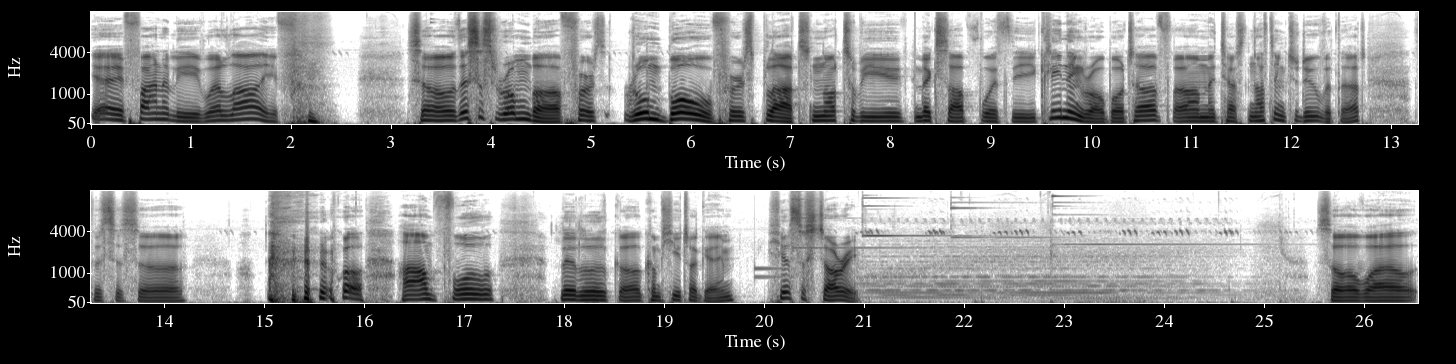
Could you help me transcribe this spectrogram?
Yay, finally, we're live. so this is Roombo, first Roombo First Blood, not to be mixed up with the cleaning robot. Um, it has nothing to do with that. This is a well harmful little uh, computer game. Here's the story. So while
